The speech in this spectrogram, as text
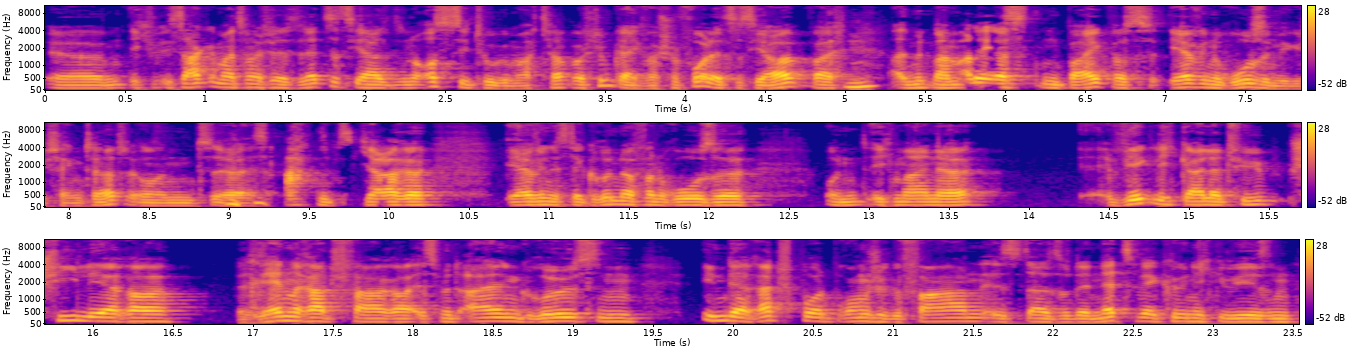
ähm, ich, ich sage immer zum Beispiel, dass ich letztes Jahr so eine Ostseetour gemacht habe, aber stimmt gar nicht, war schon vorletztes Jahr, weil mhm. also mit meinem allerersten Bike, was Erwin Rose mir geschenkt hat und äh, ist 78 Jahre. Erwin ist der Gründer von Rose und ich meine, wirklich geiler Typ, Skilehrer, Rennradfahrer, ist mit allen Größen in der Radsportbranche gefahren, ist da so der Netzwerkkönig gewesen.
